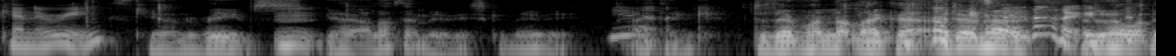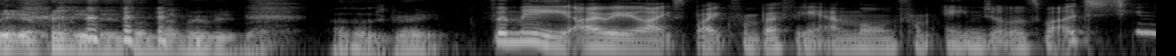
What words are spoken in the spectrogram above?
Keanu Reeves. Keanu Reeves. Mm. Yeah, I love that movie. It's a good movie. Yeah. I think. Does everyone not like that? I don't I know. don't know. I don't know what the opinion is on that movie, but I thought it was great. For me, I really like Spike from Buffy and Lorne from Angel as well. Did you,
